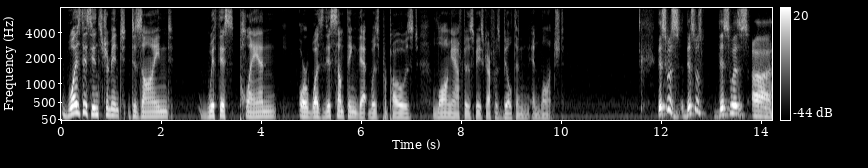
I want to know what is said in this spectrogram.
was this instrument designed with this plan, or was this something that was proposed long after the spacecraft was built and, and launched? This was this was this was. Uh,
